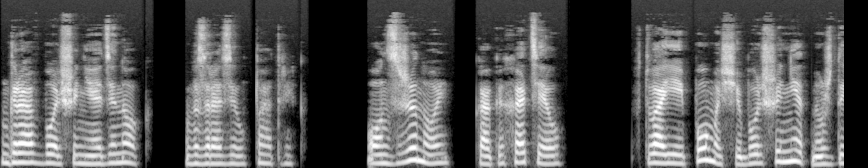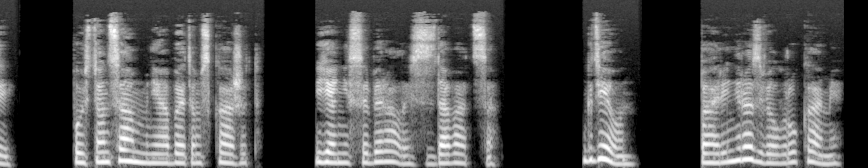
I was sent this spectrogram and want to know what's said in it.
Граф больше не одинок, возразил Патрик. Он с женой, как и хотел. В твоей помощи больше нет нужды. Пусть он сам мне об этом скажет. Я не собиралась сдаваться. Где он? Парень развел руками.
